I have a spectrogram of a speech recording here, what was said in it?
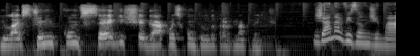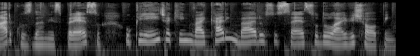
e o live streaming consegue chegar com esse conteúdo pra, na cliente. Já na visão de Marcos, da Nespresso, o cliente é quem vai carimbar o sucesso do live shopping.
